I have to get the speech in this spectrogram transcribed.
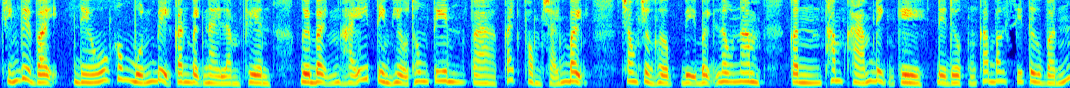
Chính vì vậy, nếu không muốn bị căn bệnh này làm phiền, người bệnh hãy tìm hiểu thông tin và cách phòng tránh bệnh. Trong trường hợp bị bệnh lâu năm, cần thăm khám định kỳ để được các bác sĩ tư vấn,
